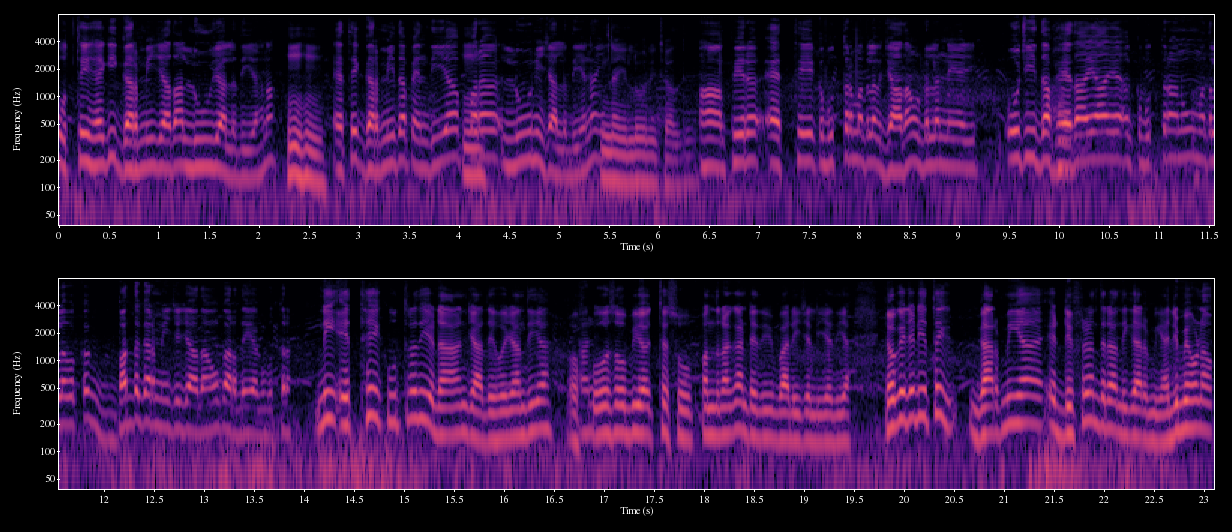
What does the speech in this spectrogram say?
ਉੱਥੇ ਹੈਗੀ ਗਰਮੀ ਜ਼ਿਆਦਾ ਲੂ ਚੱਲਦੀ ਆ ਹਨਾ? ਹੂੰ ਹੂੰ। ਇੱਥੇ ਗਰਮੀ ਤਾਂ ਪੈਂਦੀ ਆ ਪਰ ਲੂ ਨਹੀਂ ਚੱਲਦੀ ਹੈ ਨਾ। ਨਹੀਂ ਲੋ ਨਹੀਂ ਚੱਲਦੀ। ਹਾਂ ਫਿਰ ਇੱਥੇ ਕਬੂਤਰ ਮਤਲਬ ਜ਼ਿਆਦਾ ਉੱਡ ਲੈਂਦੇ ਆ ਜੀ। ਉਹ ਚੀਜ਼ ਦਾ ਫਾਇਦਾ ਆ ਜਾਂ ਕਬੂਤਰਾਂ ਨੂੰ ਮਤਲਬ ਕਿ ਵੱਧ ਗਰਮੀ 'ਚ ਜ਼ਿਆਦਾ ਉਹ ਕਰਦੇ ਆ ਕਬੂਤਰ। ਨਹੀਂ ਇੱਥੇ ਕਬੂਤਰਾਂ ਦੀ ਉਡਾਨ ਜ਼ਿਆਦਾ ਹੋ ਜਾਂਦੀ ਆ। ਆਫ ਕੋਰਸ ਉਹ ਵੀ ਇੱਥੇ ਸੌ 15 ਘੰਟੇ ਦੀ ਵੀ ਬਾਰੀ ਚੱਲੀ ਜਾਂਦੀ ਆ। ਕਿਉਂਕਿ ਜਿਹੜੀ ਇੱਥੇ ਗਰਮੀ ਆ ਇਹ ਡਿਫਰੈਂਟ ਤਰ੍ਹਾਂ ਦੀ ਗਰਮੀ ਆ। ਜਿਵੇਂ ਹੁਣ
